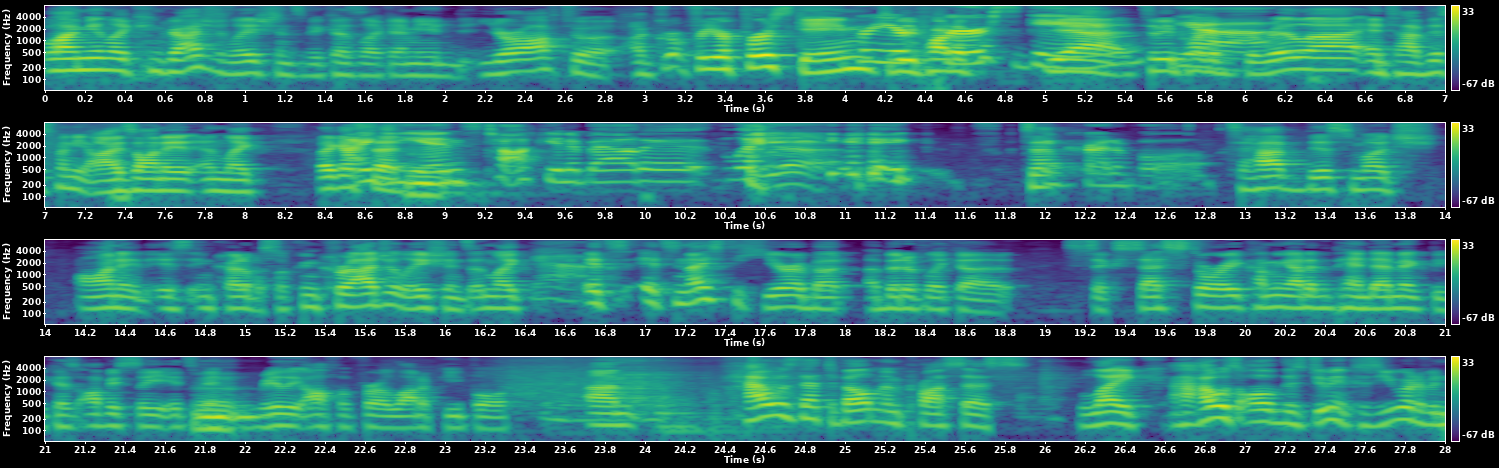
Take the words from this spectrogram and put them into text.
Well, I mean, like, congratulations because, like, I mean, you're off to a, a for your first game For to your be part first of game, yeah to be part yeah. of Guerrilla and to have this many eyes on it and like like I said IGN's talking about it. Like Yeah. it's To- incredible. to have this much on it is incredible. So congratulations and like Yeah. it's it's nice to hear about a bit of like a success story coming out of the pandemic because obviously it's been Mm. really awful for a lot of people. Um, how was that development process like? How was all of this doing? Because you would have been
